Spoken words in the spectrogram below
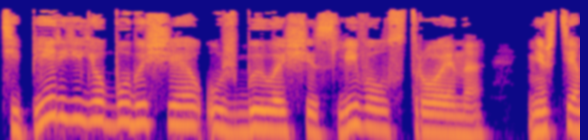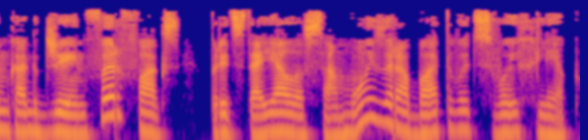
Теперь ее будущее уж было счастливо устроено, меж тем как Джейн Фэрфакс предстояло самой зарабатывать свой хлеб.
